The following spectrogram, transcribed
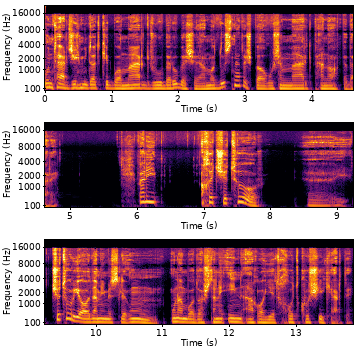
اون ترجیح می‌داد که با مرگ روبرو بشه اما دوست نداشت به آغوش مرگ پناه ببره. ولی آخه چطور چطور یه آدمی مثل اون اونم با داشتن این عقاید خودکشی کرده؟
